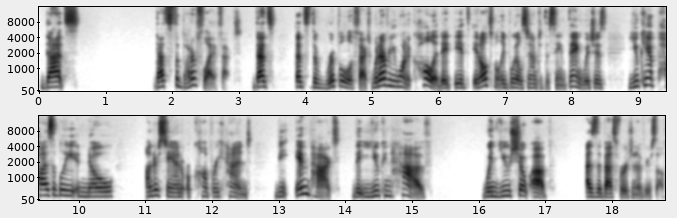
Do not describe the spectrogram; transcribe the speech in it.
That's that's the butterfly effect. That's that's the ripple effect, whatever you want to call it. It it it ultimately boils down to the same thing, which is you can't possibly know, understand, or comprehend the impact that you can have when you show up as the best version of yourself.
